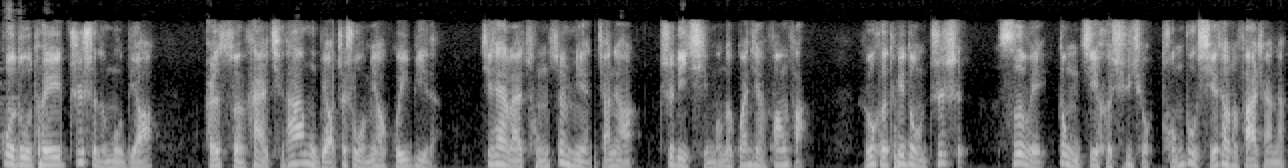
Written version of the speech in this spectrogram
过度推知识的目标，而损害其他目标，这是我们要规避的。接下来从正面讲讲智力启蒙的关键方法，如何推动知识。思维、动机和需求同步协调的发展呢？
